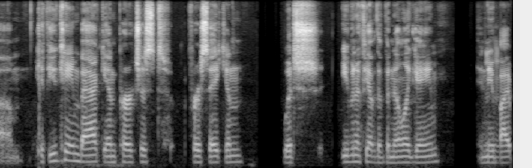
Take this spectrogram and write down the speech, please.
um, if you came back and purchased Forsaken, which even if you have the vanilla game and you Mhm. buy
